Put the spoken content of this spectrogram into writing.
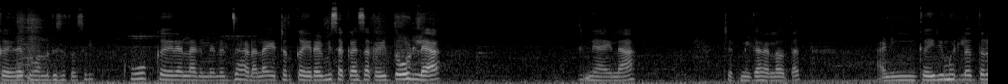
कैऱ्या तुम्हाला दिसत असेल. खूप कैऱ्या लागलेल्या आहेत झाडाला. याच्यात कैऱ्या मी सकाळी सकाळी तोडल्या. न्यायला. चटणी करायला होतात. आणि कैरी म्हटलं तर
